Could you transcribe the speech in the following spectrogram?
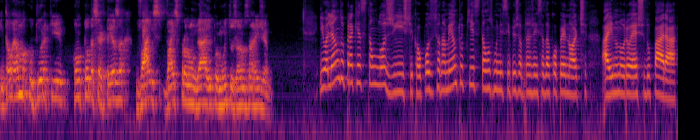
Então, é uma cultura que, com toda certeza, vai, vai se prolongar aí por muitos anos na região. E olhando para a questão logística, o posicionamento que estão os municípios de abrangência da Copernorte aí no noroeste do Pará,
